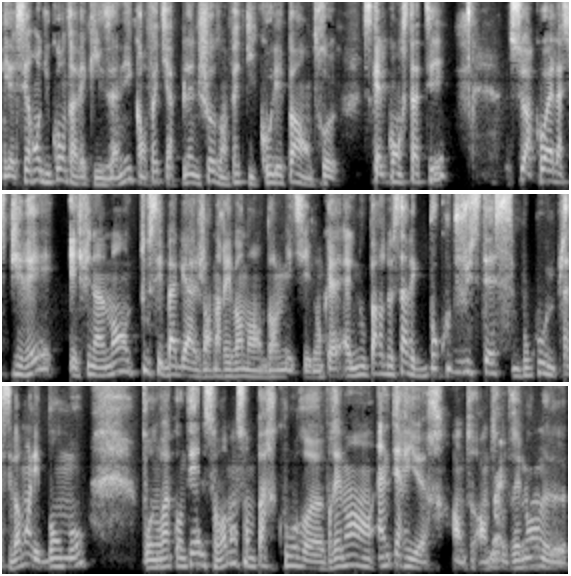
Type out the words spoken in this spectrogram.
Et elle s'est rendue compte avec les années qu'en fait, il y a plein de choses en fait qui collaient pas entre ce qu'elle constatait, ce à quoi elle aspirait, et finalement tous ses bagages en arrivant dans, dans le métier. Donc, elle, elle, nous parle de ça avec beaucoup de justesse, beaucoup, elle place vraiment les bons mots pour nous raconter. Elles sont vraiment son parcours euh, vraiment intérieur entre, entre ouais. vraiment euh,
